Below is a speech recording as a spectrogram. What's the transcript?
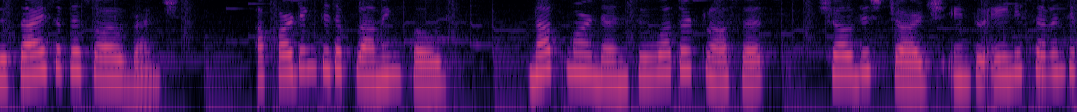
The size of the soil branch. According to the plumbing code, not more than two water closets shall discharge into any 75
